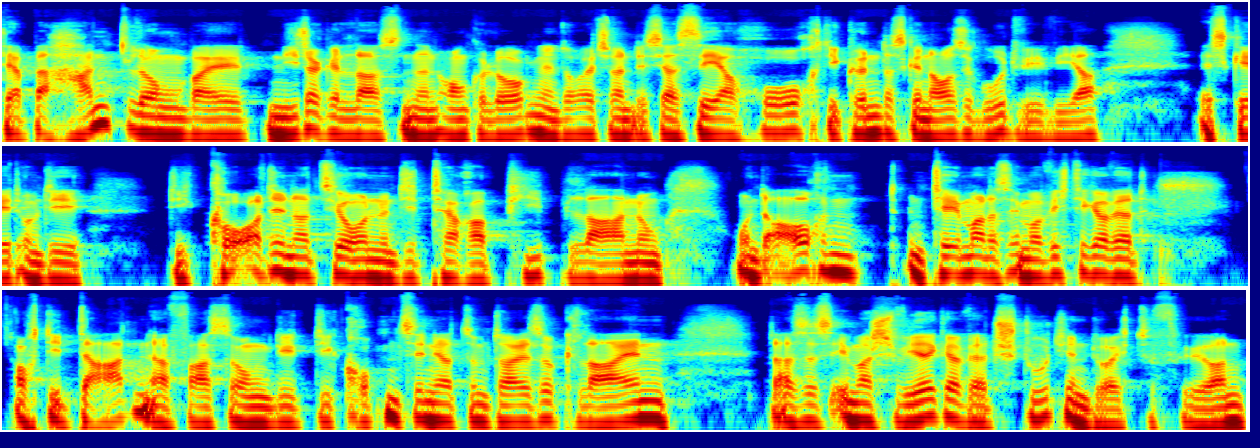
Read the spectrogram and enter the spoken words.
der Behandlung bei niedergelassenen Onkologen in Deutschland ist ja sehr hoch. Die können das genauso gut wie wir. Es geht um die die Koordination und die Therapieplanung und auch ein, ein, Thema, das immer wichtiger wird, auch die Datenerfassung. Die, die Gruppen sind ja zum Teil so klein, dass es immer schwieriger wird, Studien durchzuführen.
